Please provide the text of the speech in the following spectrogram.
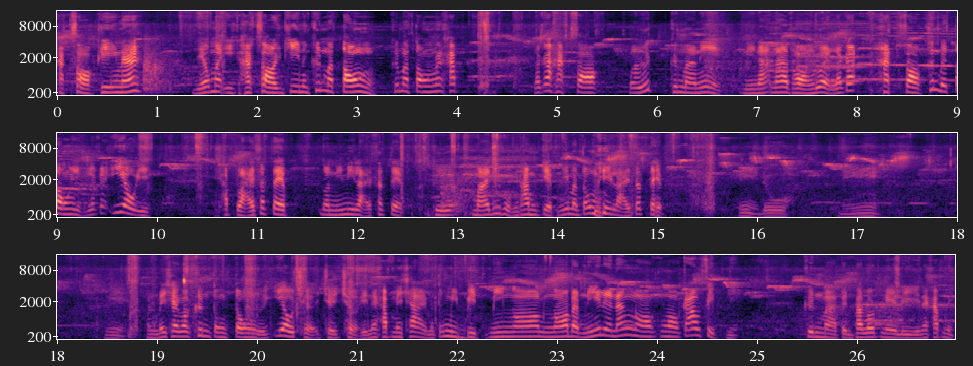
หักศอกทิ้งนะเลี้ยวมาอีกหักศอกอีกทีหนึงขึ้นมาตรงขึ้นมาตรงนะครับ แล้วก็หักศอก ปื๊ดขึ้นมานี่มีหน้าหน้าทองด้วย แล้วก็หักศอกขึ้นไปตรงอีกแล้วก็เอี้ยวอีกครับหลายสเต็ปตอนนี้มีหลายสเต็ปคือไม้ที่ผมทำเก็บนี่มันต้องมีหลายสเต็ปนี่ดูนี่นี่มันไม่ใช่ว่าขึ้นตรงๆ หรือเอี้ยวเฉยเฉยๆนะครับ ไม่ใช่มันต้องมีบิดมีงองอแบบนี้เลยนะงงองอเก้าสิบนี่ ขึ้นมาเป็นพระรถเมลีนะครับนี่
